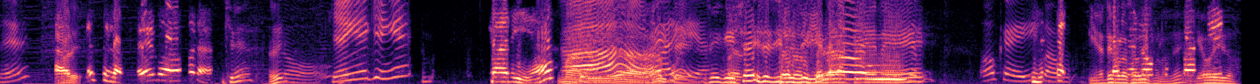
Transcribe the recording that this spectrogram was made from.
¿Eh? Mari- Si la pego ahora. ¿Quién es? ¿Eh? No. ¿Quién es? ¿Quién es? María. María. Ah, María. Sí, que ella dice si Pero Diego la tiene. Ok, vamos. Y no tengo los audífonos, ¿eh? Qué oído.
